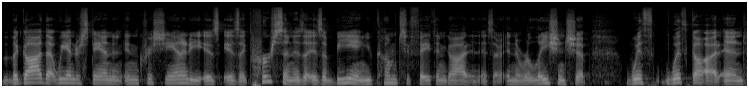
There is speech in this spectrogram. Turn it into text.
the God that we understand in, in, Christianity is is a person, is a, is a being. You come to faith in God and is a, in a relationship with with God, and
